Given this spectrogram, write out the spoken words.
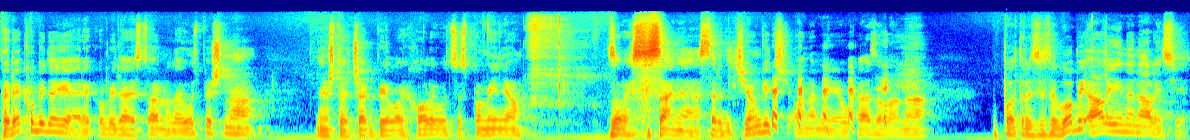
pa rekao bi da je, rekao bi da je stvarno da je uspješna. Nešto je čak bilo i Hollywood se spominjao. Zove se Sanja Srdić-Jungić. Ona mi je ukazala na potrazi za gobi, ali i na nalin svijet.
